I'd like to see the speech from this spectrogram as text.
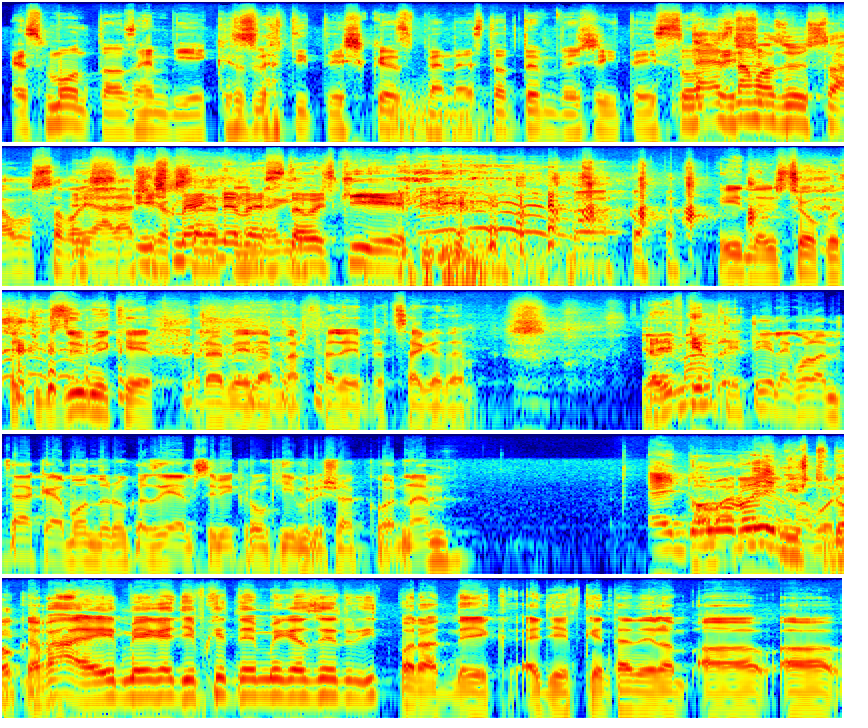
ezt mondta az NBA közvetítés közben, ezt a tömbösítés szót. De ez és, nem az ő szav- szavajárás. és, és megnevezte, hogy kié. Innen is csókoltatjuk Zümikét, remélem már felébredt Szegedem. Ja, Egyébként- Máté, tényleg valamit el kell mondanunk az EMC mikron kívül is akkor, nem? Egy dologról én is favorit. tudok. Na várj, én még egyébként én még azért itt maradnék egyébként ennél a, a, a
